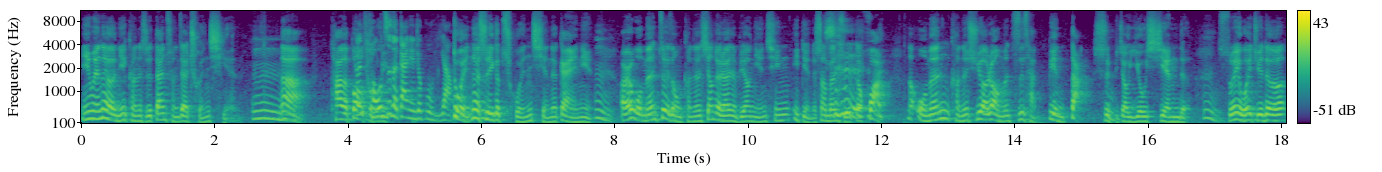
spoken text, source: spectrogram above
因为那个你可能只是单纯在存钱，嗯，那他的报酬跟投资的概念就不一样，对，那是一个存钱的概念，嗯，而我们这种可能相对来讲比较年轻一点的上班族的话，那我们可能需要让我们资产变大是比较优先的，嗯，所以我会觉得。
